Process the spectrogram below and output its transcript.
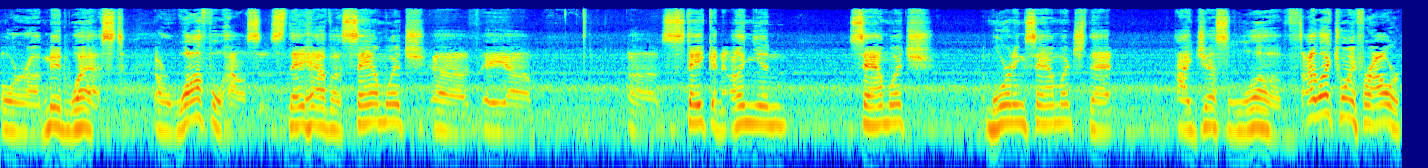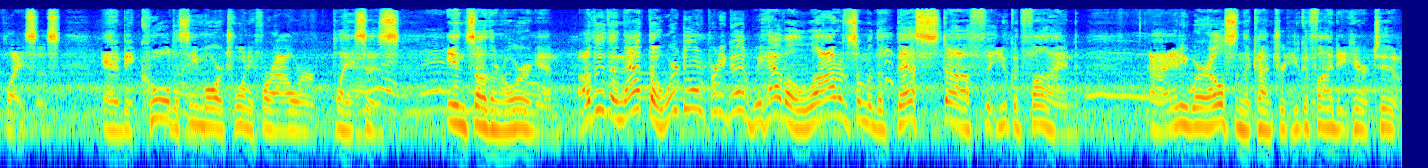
or uh, Midwest, or Waffle Houses. They have a sandwich, uh, a uh, uh, steak and onion sandwich, morning sandwich that I just love. I like 24 hour places, and it'd be cool to see more 24 hour places in Southern Oregon. Other than that, though, we're doing pretty good. We have a lot of some of the best stuff that you could find uh, anywhere else in the country. You could find it here too.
